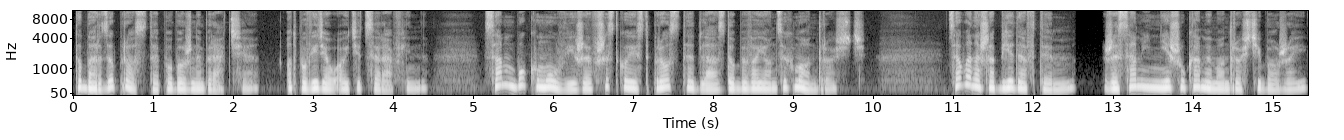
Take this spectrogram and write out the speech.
To bardzo proste, pobożny bracie, odpowiedział ojciec Serafin. Sam Bóg mówi, że wszystko jest proste dla zdobywających mądrość. Cała nasza bieda w tym, że sami nie szukamy mądrości Bożej,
